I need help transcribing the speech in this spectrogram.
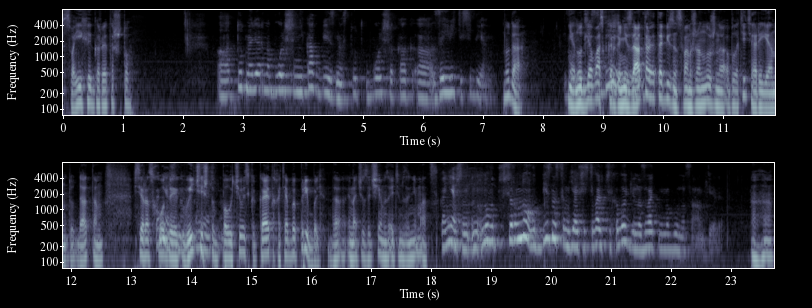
своих игр, это что? А, тут, наверное, больше не как бизнес, тут больше как а, заявить о себе. Ну да. Не, ну для вас, как организатора, это бизнес. Вам же нужно оплатить аренду, да, там все расходы конечно, вычесть, конечно. чтобы получилась какая-то хотя бы прибыль, да, иначе зачем этим заниматься? Конечно, ну, ну вот все равно вот бизнесом я фестиваль психологии назвать не могу на самом деле. Ага.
